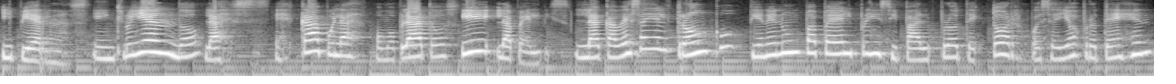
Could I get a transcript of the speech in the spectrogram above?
y piernas, incluyendo las escápulas, omoplatos y la pelvis. La cabeza y el tronco tienen un papel principal protector, pues ellos protegen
